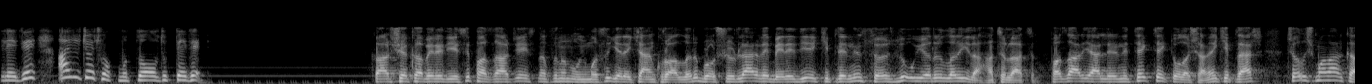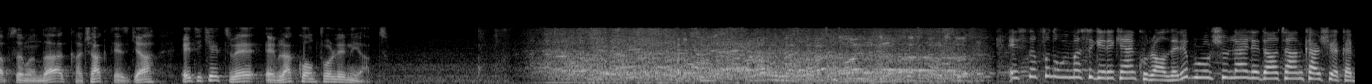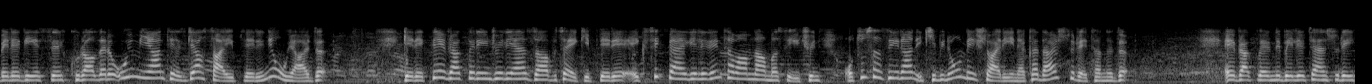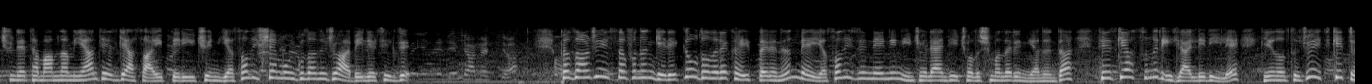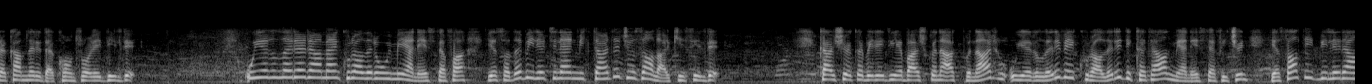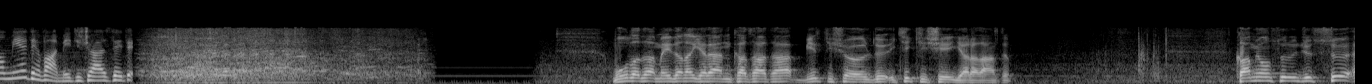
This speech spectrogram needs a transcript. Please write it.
söyledi. Ayrıca çok mutlu olduk dedi. Karşıyaka Belediyesi pazarcı esnafının uyması gereken kuralları broşürler ve belediye ekiplerinin sözlü uyarılarıyla hatırlattı. Pazar yerlerini tek tek dolaşan ekipler çalışmalar kapsamında kaçak tezgah, etiket ve evrak kontrollerini yaptı. Esnafın uyması gereken kuralları broşürlerle dağıtan Karşıyaka Belediyesi kurallara uymayan tezgah sahiplerini uyardı. Gerekli evrakları inceleyen zabıta ekipleri eksik belgelerin tamamlanması için 30 Haziran 2015 tarihine kadar süre tanıdı. Evraklarını belirten süre içinde tamamlamayan tezgah sahipleri için yasal işlem uygulanacağı belirtildi. Pazarcı esnafının gerekli odalara kayıtlarının ve yasal izinlerinin incelendiği çalışmaların yanında tezgah sınır ihlalleriyle yanıltıcı etiket rakamları da kontrol edildi. Uyarılara rağmen kurallara uymayan esnafa yasada belirtilen miktarda cezalar kesildi. Karşıyaka Belediye Başkanı Akpınar, uyarıları ve kuralları dikkate almayan esnaf için yasal tedbirleri almaya devam edeceğiz dedi. Muğla'da meydana gelen kazada bir kişi öldü, iki kişi yaralandı. Kamyon sürücüsü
